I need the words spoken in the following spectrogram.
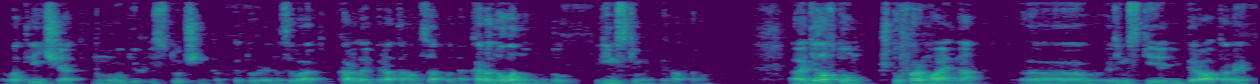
в отличие от многих источников, которые называют Карла императором Запада, коронован он был римским императором. А, дело в том, что формально э, римские императоры,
